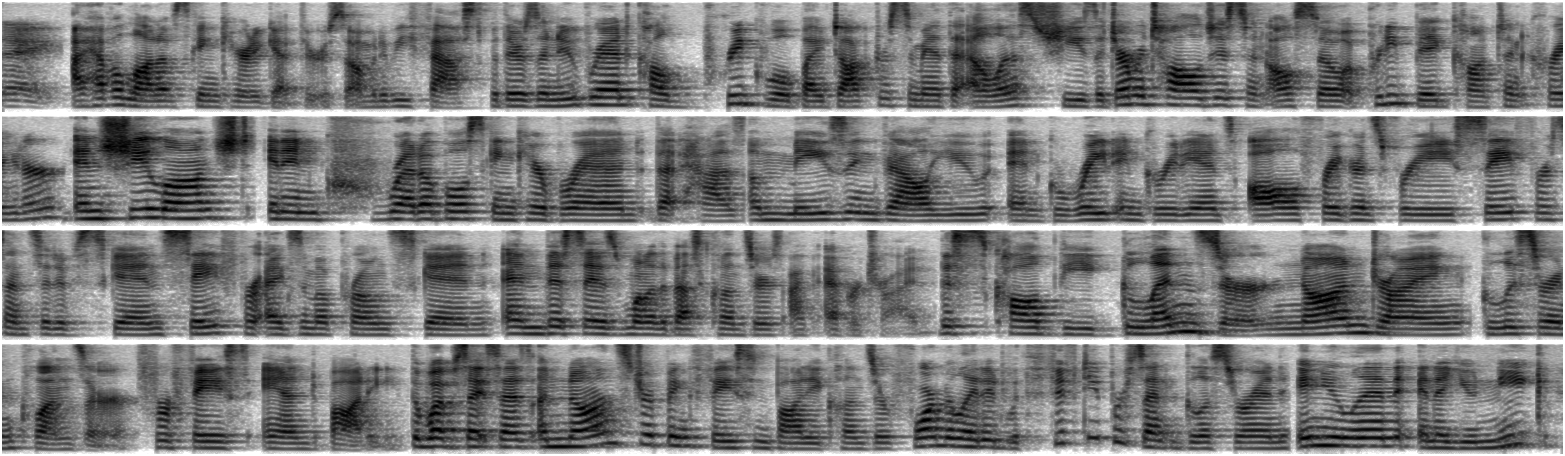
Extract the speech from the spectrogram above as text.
I have a lot of skincare to get through, so I'm gonna be fast, but there's a new brand called Prequel by Dr. Samantha Ellis. She's a dermatologist and also a pretty big content creator. And she launched an incredible skincare brand that has amazing value and great ingredients, all fragrance free, safe for sensitive skin, safe for eczema prone skin. And this is one of the best cleansers I've ever tried. This is called the Gleanser Non-Drying Glycerin Cleanser for face and body. The website says a non-stripping face and body cleanser formulated with 50% glycerin inulin, and a unique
